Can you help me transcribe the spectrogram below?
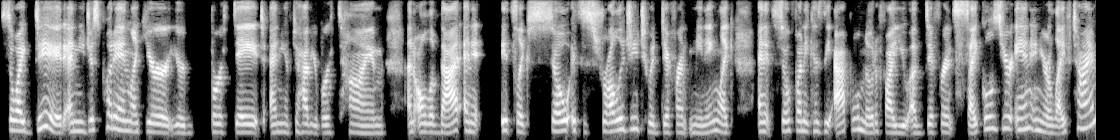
So I did, and you just put in like your your birth date, and you have to have your birth time and all of that, and it it's like so it's astrology to a different meaning like and it's so funny because the app will notify you of different cycles you're in in your lifetime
